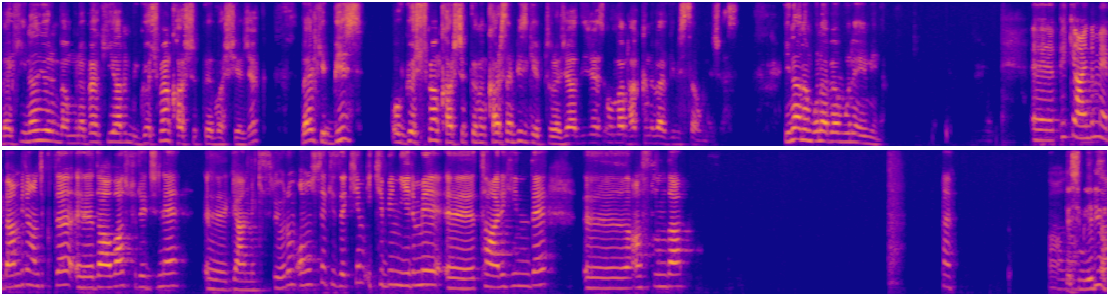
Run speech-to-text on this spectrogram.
belki inanıyorum ben buna, belki yarın bir göçmen karşıtlığı başlayacak. Belki biz o göçmen karşıtlığının karşısına biz gelip duracağız diyeceğiz. Onların hakkını belki biz savunacağız. İnanın buna ben buna eminim. Ee, peki Aydın Bey ben birazcık da e, dava sürecine e, gelmek istiyorum. 18 Ekim 2020 e, tarihinde e, aslında Sesim geliyor.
